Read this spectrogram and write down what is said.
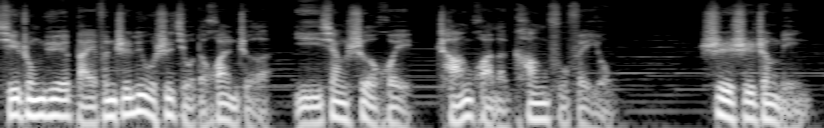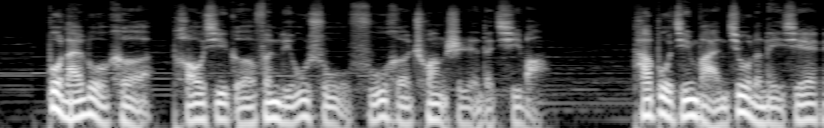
其中约百分之六十九的患者已向社会偿还了康复费用。事实证明，布莱洛克·陶希格分流术符合创始人的期望。他不仅挽救了那些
